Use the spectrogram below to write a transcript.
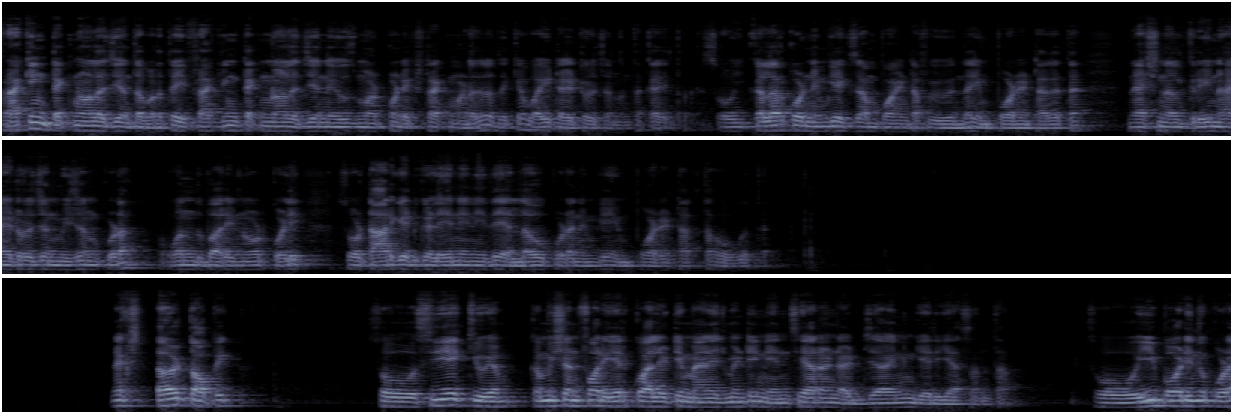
ಫ್ರ್ಯಾಕಿಂಗ್ ಟೆಕ್ನಾಲಜಿ ಅಂತ ಬರುತ್ತೆ. ಈ ಫ್ರ್ಯಾಕಿಂಗ್ ಟೆಕ್ನಾಲಜಿಯನ್ನು ಯೂಸ್ ಮಾಡ್ಕೊಂಡು ಎಕ್ಸ್ಟ್ರಾಕ್ಟ್ ಮಾಡಿದ್ರೆ ಅದಕ್ಕೆ ವೈಟ್ ಹೈಡ್ರೋಜನ್ ಅಂತ ಕರೀತಾರೆ. ಸೊ ಈ ಕಲರ್ ಕೋಡ್ ನಿಮಗೆ ಎಕ್ಸಾಮ್ ಪಾಯಿಂಟ್ ಆಫ್ ವ್ಯೂ ಇಂದ ಇಂಪಾರ್ಟೆಂಟ್ ಆಗುತ್ತೆ. ನ್ಯಾಷನಲ್ ಗ್ರೀನ್ ಹೈಡ್ರೋಜನ್ ಮಿಷನ್ ಕೂಡ ಒಂದು ಬಾರಿ ನೋಡ್ಕೊಳ್ಳಿ. ಸೊ ಟಾರ್ಗೆಟ್ಗಳು ಏನೇನಿದೆ ಎಲ್ಲವೂ ಕೂಡ ನಿಮಗೆ ಇಂಪಾರ್ಟೆಂಟ್ ಆಗ್ತಾ ಹೋಗುತ್ತೆ. Next third topic so C A Q M commission for air quality management in N C R and adjoining areas ಅಂತ. ಸೊ ಈ ಬಾಡಿನೂ ಕೂಡ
